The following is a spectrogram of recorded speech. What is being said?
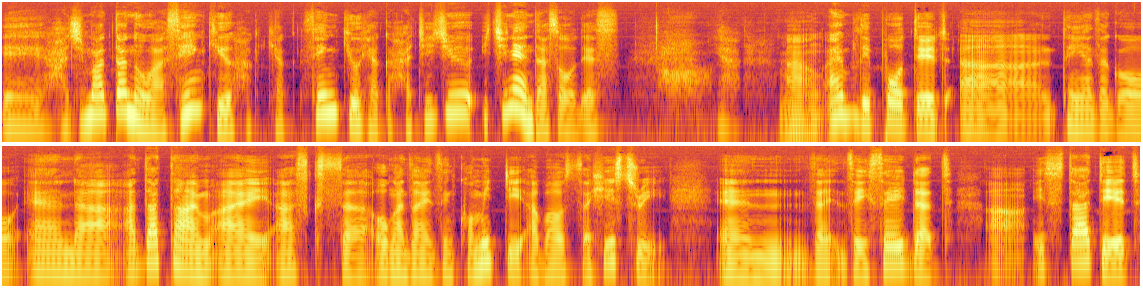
えー始まったのは1900 1981年だそうです。Yeah. Um, I've reported uh, 10 years ago, and uh, at that time I asked the organizing committee about the history, and they, they said that uh, it started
